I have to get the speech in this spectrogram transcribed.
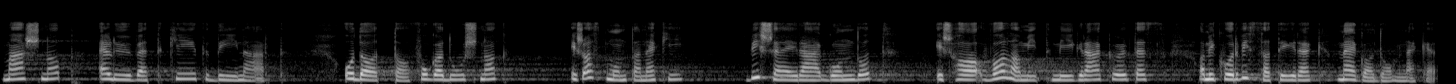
Másnap elővett két dénárt, odaadta a fogadósnak, és azt mondta neki, viselj rá gondot, és ha valamit még ráköltesz, amikor visszatérek, megadom neked.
